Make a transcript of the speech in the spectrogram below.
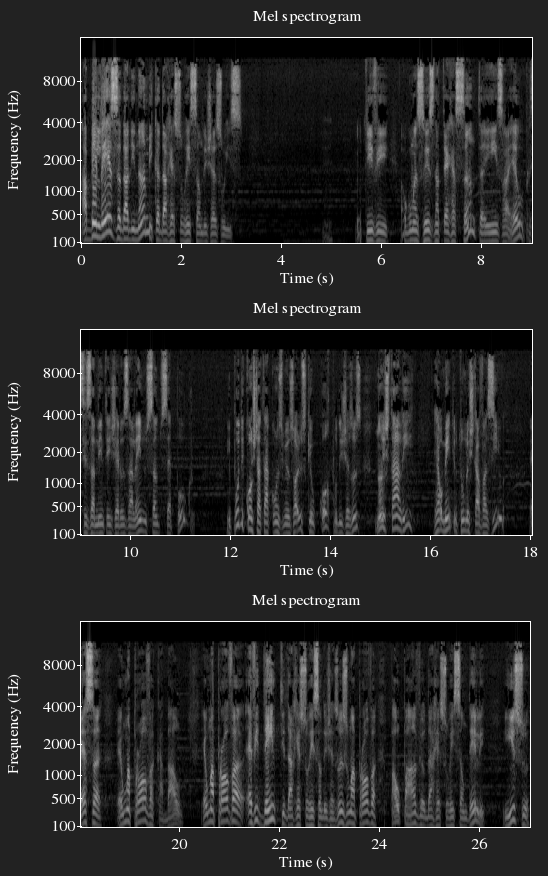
a beleza da dinâmica da ressurreição de Jesus. Eu tive algumas vezes na Terra Santa, em Israel, precisamente em Jerusalém, no Santo Sepulcro e pude constatar com os meus olhos que o corpo de Jesus não está ali. Realmente o túmulo está vazio. Essa é uma prova cabal, é uma prova evidente da ressurreição de Jesus, uma prova palpável da ressurreição dele. E isso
